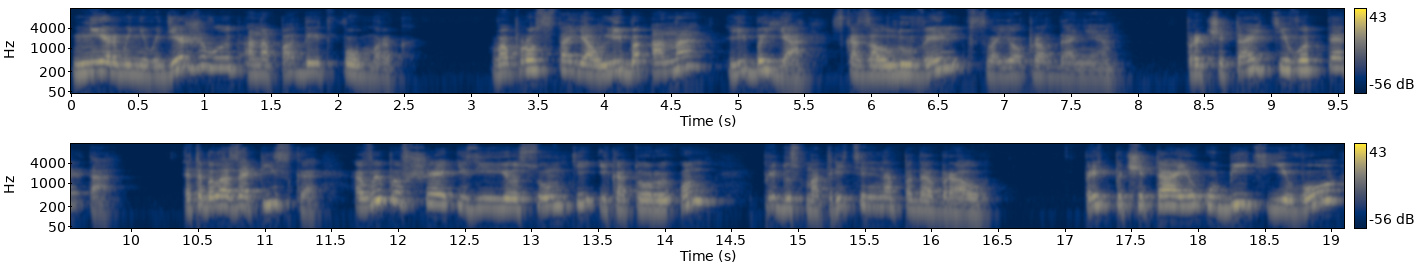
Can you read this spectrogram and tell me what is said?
Нервы не выдерживают, она падает в обморок. Вопрос стоял либо она, либо я, сказал Лувель в свое оправдание. Прочитайте вот это. Это была записка, выпавшая из ее сумки и которую он предусмотрительно подобрал. Предпочитаю убить его,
